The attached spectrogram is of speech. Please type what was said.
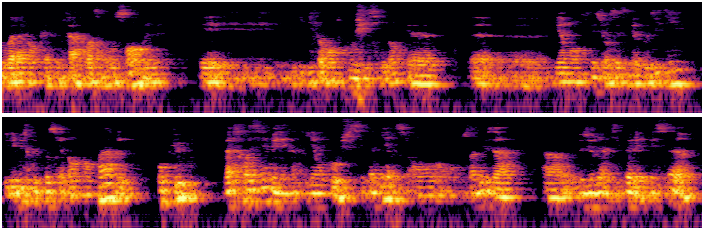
voilà donc à peu près à quoi ça ressemble. Et les différentes couches ici, donc euh, euh, bien montrées sur ces diapositives. Et les muscles possiers dont on parle occupent la troisième et la quatrième couche. C'est-à-dire, si on, s'amuse à, mesurer un petit peu l'épaisseur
